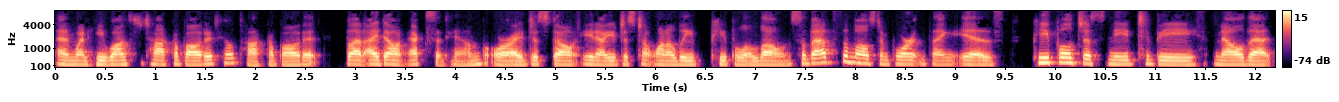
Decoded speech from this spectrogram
And when he wants to talk about it, he'll talk about it. But I don't exit him or I just don't, you know, you just don't want to leave people alone. So that's the most important thing is people just need to be, know that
